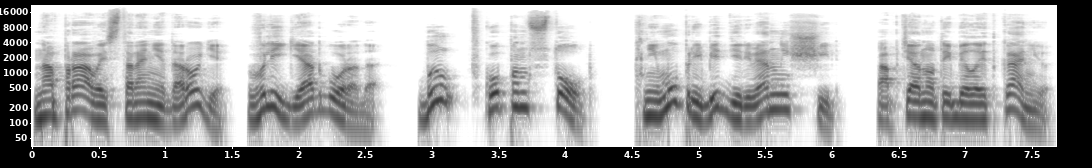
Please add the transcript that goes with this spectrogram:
На правой стороне дороги, в лиге от города, был вкопан столб, к нему прибит деревянный щит, обтянутый белой тканью,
